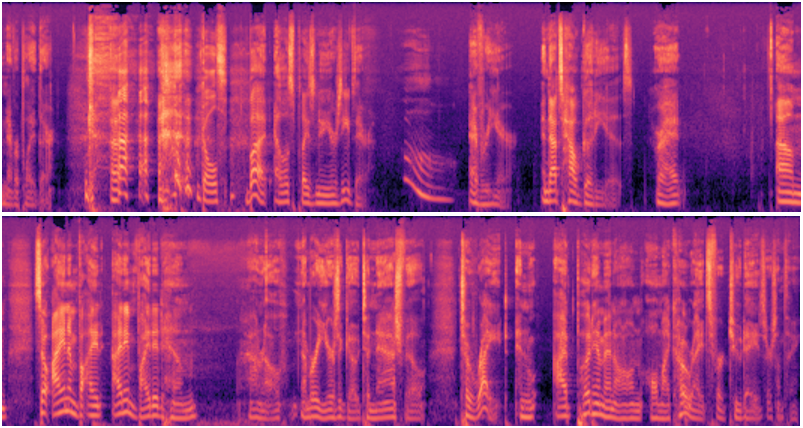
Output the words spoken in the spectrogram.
never played there. Goals. But Ellis plays New Year's Eve there. Every year. And that's how good he is, right? Um, so I invite I'd invited him, I don't know, a number of years ago to Nashville to write. And I put him in on all my co-writes for two days or something.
